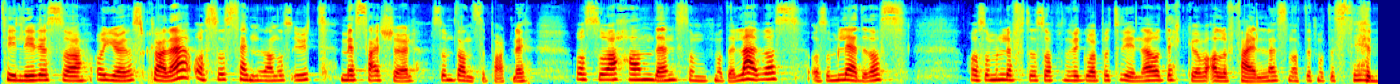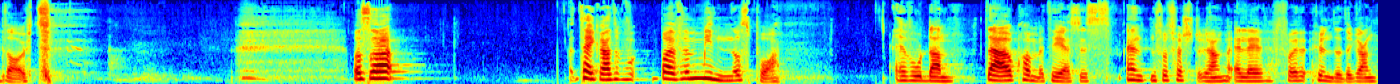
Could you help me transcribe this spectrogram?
tilgir oss og, og, gjør oss klare. Og så sender han oss ut med seg sjøl som dansepartner. Og så er han den som måte, lærer oss, og som leder oss og som løfter oss opp når vi går på trynet og dekker over alle feilene, sånn at det på en måte ser bra ut. og så tenker at Bare for å minne oss på eh, hvordan det er å komme til Jesus, enten for første gang eller for hundrede gang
